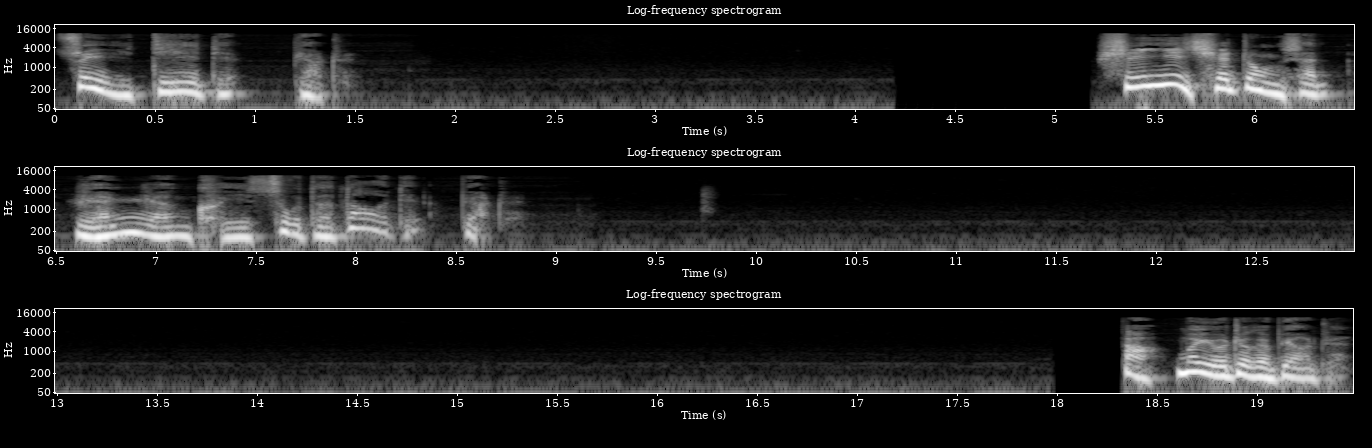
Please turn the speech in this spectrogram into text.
最低的标准，是一切众生人人可以做得到的标准。啊，没有这个标准，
